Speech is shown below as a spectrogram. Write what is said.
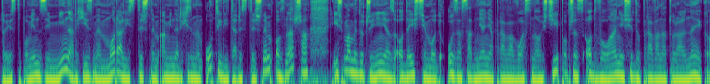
to jest pomiędzy minarchizmem moralistycznym a minarchizmem utylitarystycznym, oznacza, iż mamy do czynienia z odejściem od uzasadniania prawa własności poprzez odwołanie się do prawa naturalnego.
